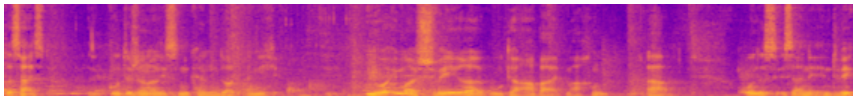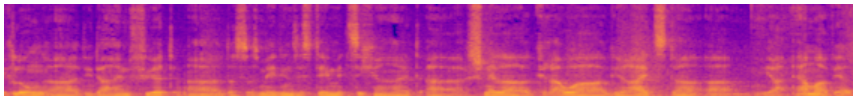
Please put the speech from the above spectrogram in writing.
Das heißt, gute Journalisten können dort eigentlich nur immer schwerer gute Arbeit machen. Und es ist eine Entwicklung, äh, die dahin führt, äh, dass das Mediensystem mit Sicherheit äh, schneller, grauer, gereizter, ja, ärmer wird.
